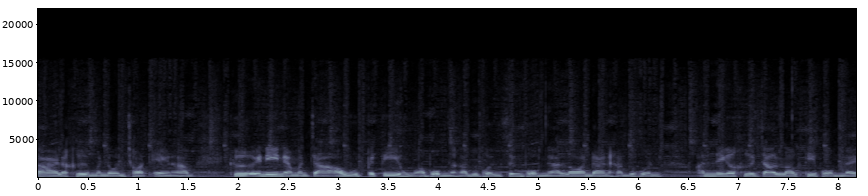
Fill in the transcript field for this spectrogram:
ได้แล้วคือมันโดนช็อตเองนะครับคือไอ้นี่เนี่ยมันจะเอาอาวุธไปตีหัวผมนะครับทุกคนซึ่งผมเนี่ยรอดได้นะครับทุกคนอันนี้ก็คือเจ้าล็อกที่ผมได้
